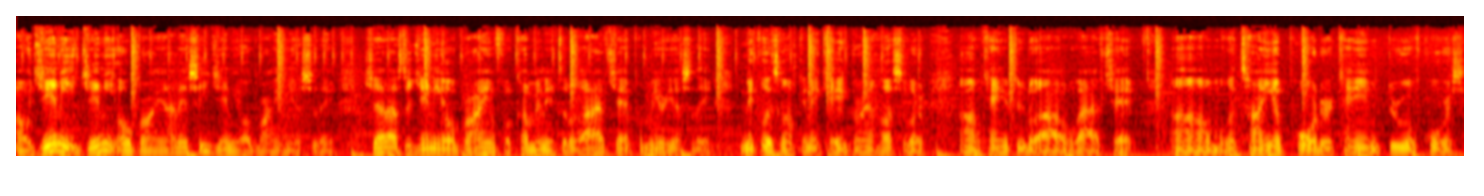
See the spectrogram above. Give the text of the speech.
Oh Jenny Jenny O'Brien. I didn't see Jenny O'Brien yesterday. Shout outs to Jenny O'Brien for coming into the live chat premiere yesterday. Nicholas Lumpkin, aka Grand Hustler, um, came through the uh, live chat. Um, Latanya Porter came through, of course.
